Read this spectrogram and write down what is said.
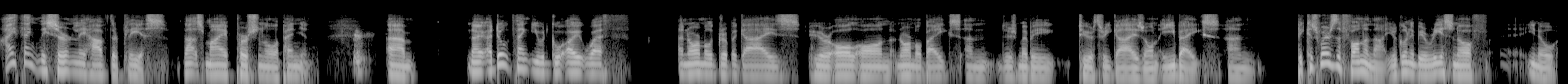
I think they certainly have their place. That's my personal opinion. Um, now, I don't think you would go out with a normal group of guys who are all on normal bikes, and there's maybe two or three guys on e-bikes, and because where's the fun in that? You're going to be racing off, you know,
